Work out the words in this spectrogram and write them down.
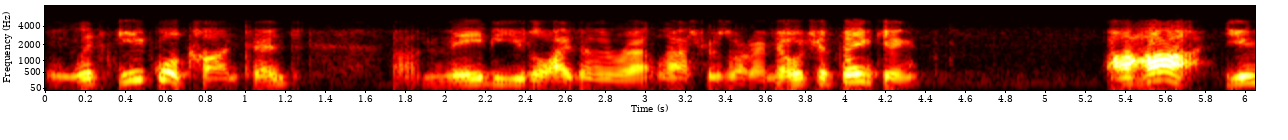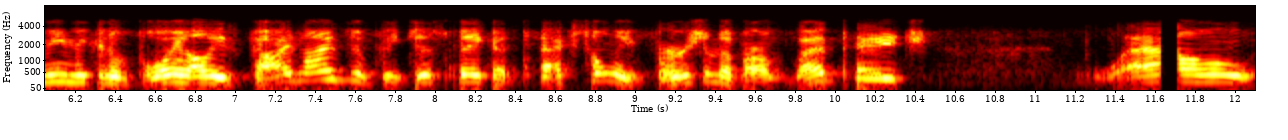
with equal content uh, maybe utilize as a last resort. I know what you're thinking. Aha! You mean we can avoid all these guidelines if we just make a text-only version of our web page? Well,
